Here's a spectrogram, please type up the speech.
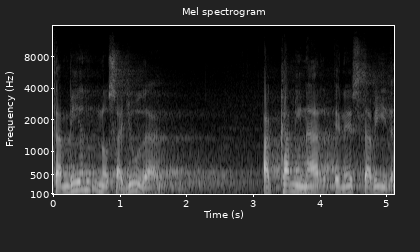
también nos ayuda a caminar en esta vida,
